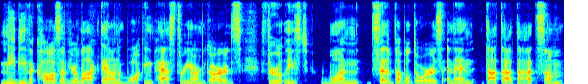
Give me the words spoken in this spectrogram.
maybe the cause of your lockdown, walking past three armed guards through at least one set of double doors and then dot, dot, dot, some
